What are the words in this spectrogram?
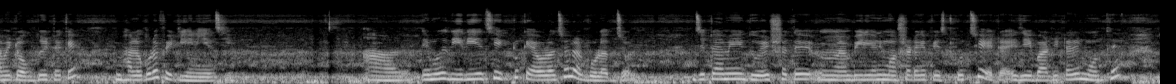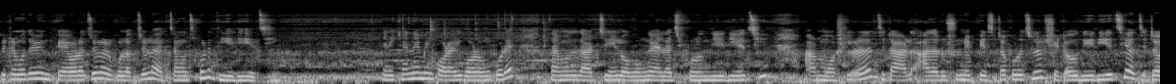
আমি টক দইটাকে ভালো করে ফেটিয়ে নিয়েছি। আর এর মধ্যে দিয়ে দিয়েছি একটু কেওড়া জল আর গোলাপ জল। যেটা আমি দইয়ের সাথে বিরিয়ানি মশলাটাকে পেস্ট করছি, এটা এই যে বাটিটার মধ্যে সেটার মধ্যে আমি কেওড়া জল আর গোলাপ জল এক চামচ করে দিয়ে দিয়েছি। এখানে আমি কড়াই গরম করে তার মধ্যে দারচিনি, লবঙ্গ, এলাচ ফোড়ন দিয়ে দিয়েছি। আর মশলাটা, যেটা আদা রসুনের পেস্টটা করেছিলাম সেটাও দিয়ে দিয়েছি। আর যেটা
